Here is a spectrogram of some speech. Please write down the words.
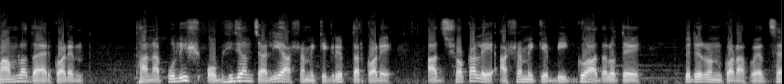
মামলা দায়ের করেন। থানা পুলিশ অভিযান চালিয়ে আসামিকে গ্রেপ্তার করে। আজ সকালে আসামিকে বিজ্ঞ আদালতে প্রেরণ করা হয়েছে।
